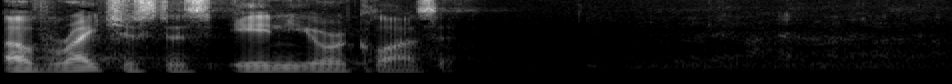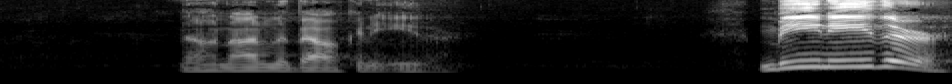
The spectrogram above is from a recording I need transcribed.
of righteousness in your closet? No, not in the balcony either. Me neither.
